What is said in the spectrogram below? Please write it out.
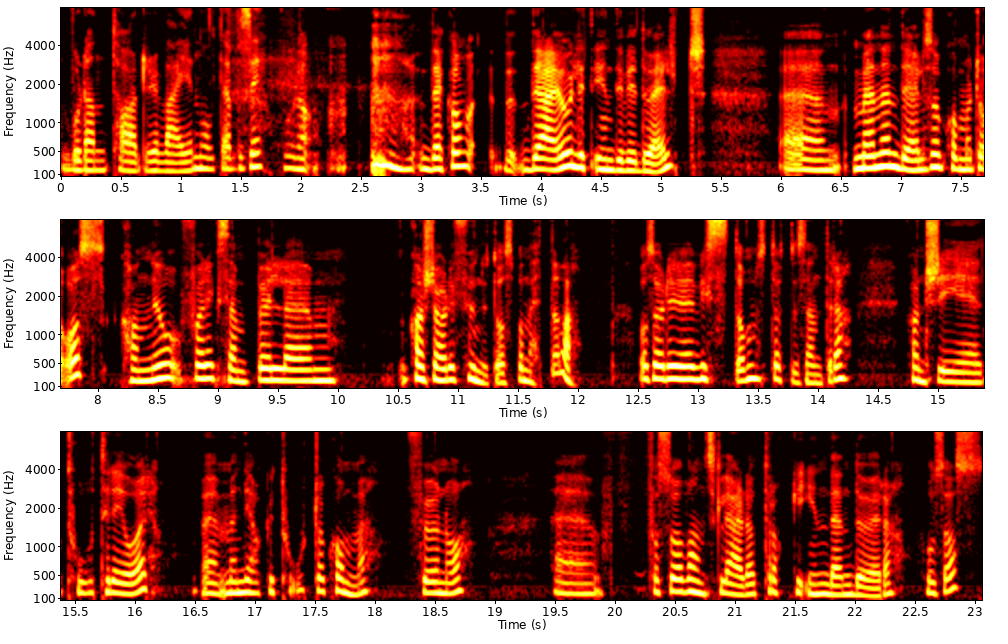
hvordan tar dere veien, holdt jeg på å si? Hvordan- Det, kan, det er jo litt individuelt. Eh, Men en del som kommer til oss, kan jo f.eks. Kanskje har de funnet oss på nettet, da. Og så har de visst om støttesenteret kanskje i to-tre år. eh, Men de har ikke tort å komme før nå. Eh, For så vanskelig er det å tråkke inn den døra hos oss.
